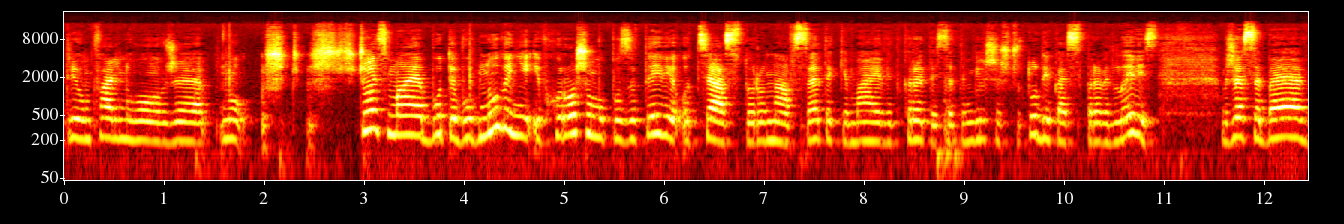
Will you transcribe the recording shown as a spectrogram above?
тріумфального вже ну, щось має бути в обнуленні і в хорошому позитиві оця сторона все-таки має відкритися. Тим більше, що тут якась справедливість вже себе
